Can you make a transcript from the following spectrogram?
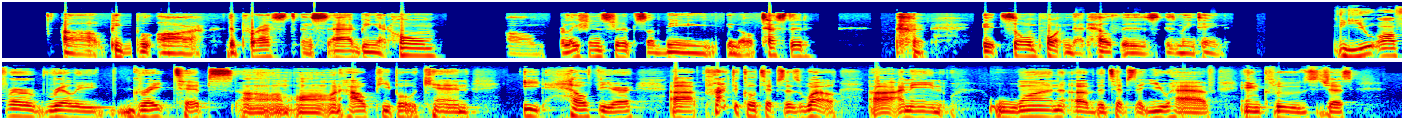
uh, people are depressed and sad being at home. Um, relationships are being, you know, tested. it's so important that health is is maintained. You offer really great tips um, on, on how people can eat healthier, uh, practical tips as well. Uh, I mean, one of the tips that you have includes just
